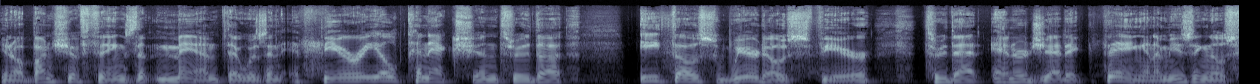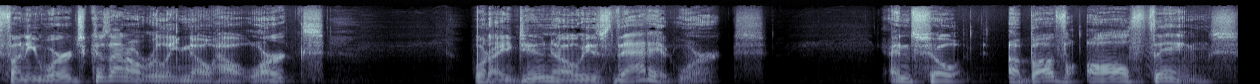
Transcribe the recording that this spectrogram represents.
you know, a bunch of things that meant there was an ethereal connection through the ethos weirdo sphere through that energetic thing. And I'm using those funny words because I don't really know how it works. What I do know is that it works. And so, above all things,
